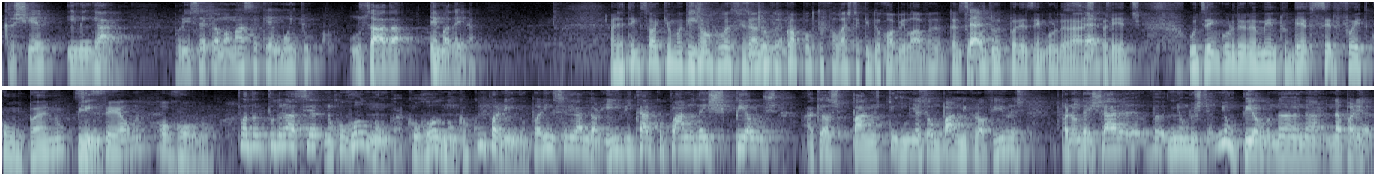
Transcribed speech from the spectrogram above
crescer e mingar. Por isso é que é uma massa que é muito usada em madeira. Olha, tenho só aqui uma questão relacionada, porque há pouco tu falaste aqui do Robbie Lava, tanto certo. o produto para desengordurar certo. as paredes. O desengorduramento deve ser feito com um pano, pincel Sim. ou rolo? Pode, poderá ser, não com o rolo nunca, com o rolo nunca, com um paninho, o paninho seria melhor. E evitar que o pano deixe pelos, aqueles panos, tinha que conhecer um pano microfibras, para não deixar eh, nenhum, nenhum pelo na, na, na, parede.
